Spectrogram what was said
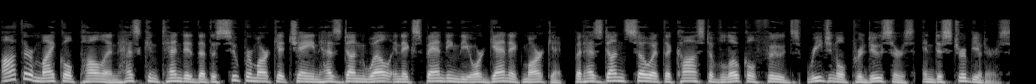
Author Michael Pollan has contended that the supermarket chain has done well in expanding the organic market, but has done so at the cost of local foods, regional producers, and distributors.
